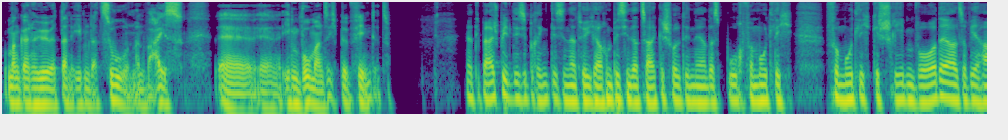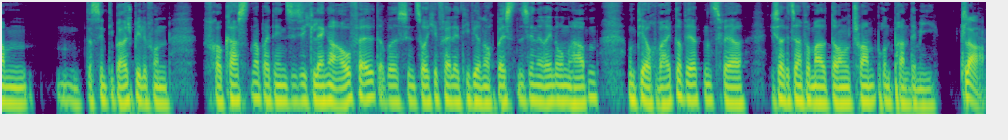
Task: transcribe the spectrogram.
und man gehört dann eben dazu und man weiß äh, eben, wo man sich befindet. Ja, die Beispiele, die sie bringt, die sind natürlich auch ein bisschen der Zeit geschuldet, in der das Buch vermutlich, vermutlich geschrieben wurde. Also wir haben das sind die Beispiele von Frau Kastner, bei denen sie sich länger aufhält, aber es sind solche Fälle, die wir noch bestens in Erinnerung haben und die auch weiterwirken. Es wäre, ich sage jetzt einfach mal Donald Trump und Pandemie. Klar.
